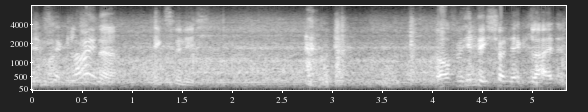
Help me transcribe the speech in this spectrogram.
Jetzt ist der Kleine. Nix bin ich. Auf dem Hinweg schon der Kleine. Ne?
